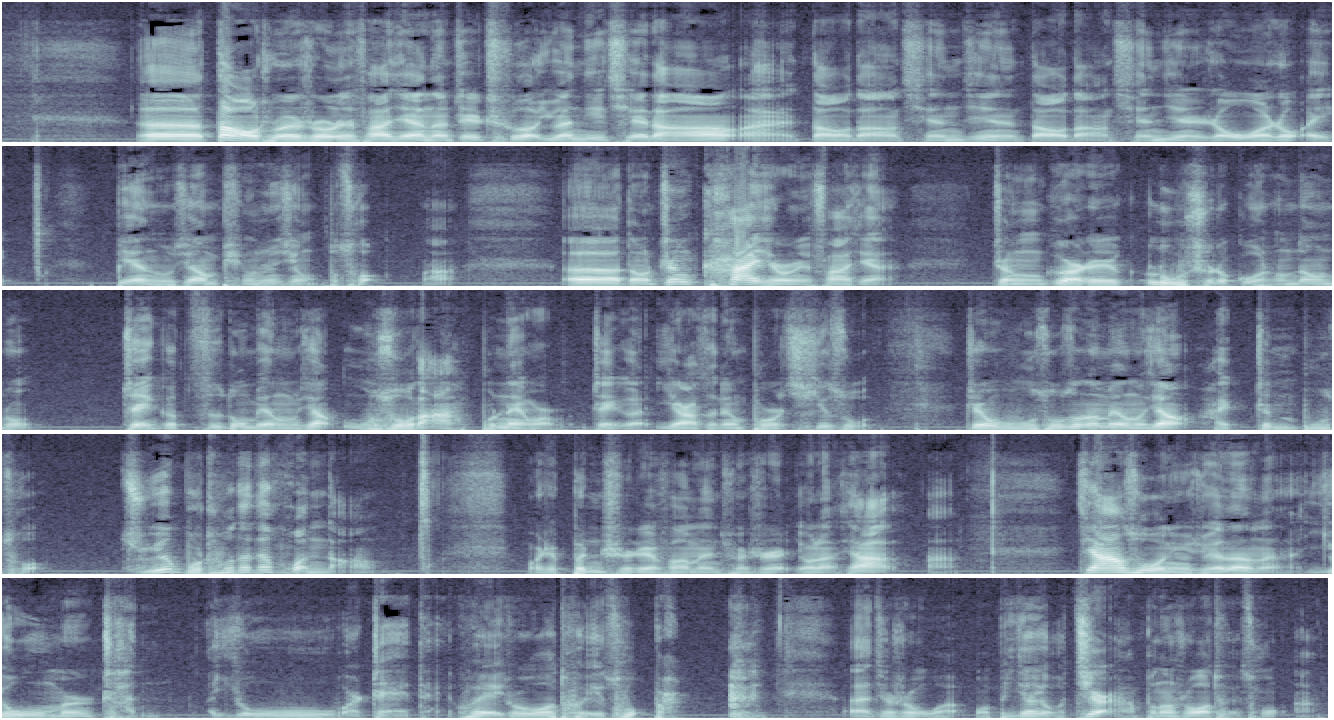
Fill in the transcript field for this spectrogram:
呃，倒出来的时候，你发现呢，这车原地切档，哎，倒档前进，倒档前进，揉啊揉，哎，变速箱平顺性不错啊。呃，等真开的时候，你发现整个这路试的过程当中，这个自动变速箱五速的啊，不是那会儿这个一二四零不是七速，这五速自动变速箱还真不错，觉不出它在换挡。我这奔驰这方面确实有两下子啊。加速你就觉得呢，油门沉，哎呦，我这得亏就是我腿粗，不是。呃，就是我我比较有劲儿啊，不能说我腿粗啊，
